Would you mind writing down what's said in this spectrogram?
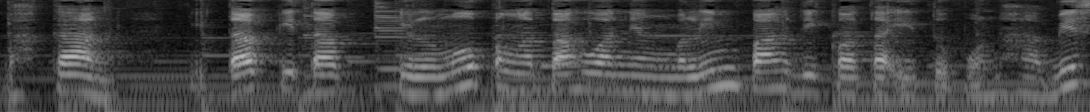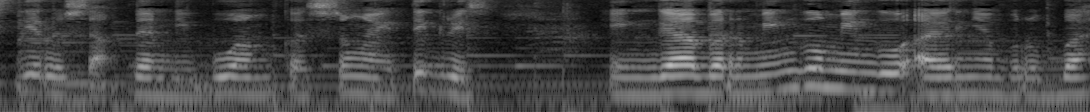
Bahkan kitab-kitab ilmu pengetahuan yang melimpah di kota itu pun habis dirusak dan dibuang ke sungai Tigris hingga berminggu-minggu airnya berubah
